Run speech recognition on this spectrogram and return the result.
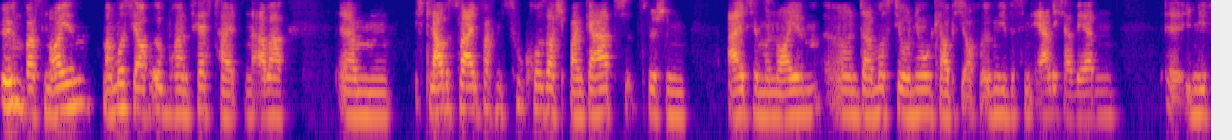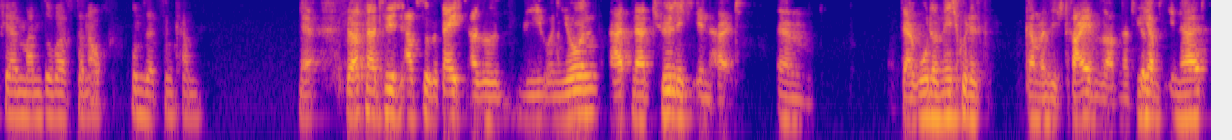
irgendwas Neuem. Man muss ja auch irgendwann festhalten, aber ähm, ich glaube, es war einfach ein zu großer Spagat zwischen Altem und Neuem und da muss die Union, glaube ich, auch irgendwie ein bisschen ehrlicher werden, äh, inwiefern man sowas dann auch umsetzen kann. Ja, du hast natürlich absolut recht. Also die Union hat natürlich Inhalt. Ähm, da gut und nicht gut ist, kann man sich streiten. So. Natürlich ja. haben es Inhalt.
